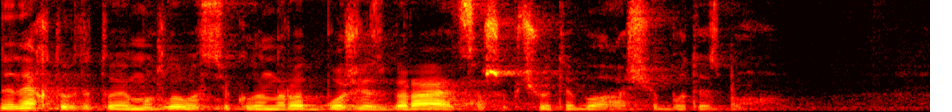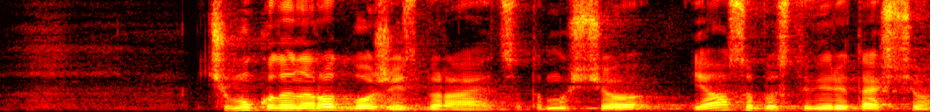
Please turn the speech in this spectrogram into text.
Не нехтувати тої можливості, коли народ Божий збирається, щоб чути Бога, щоб бути з Богом. Чому, коли народ Божий збирається? Тому що я особисто вірю в те, що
